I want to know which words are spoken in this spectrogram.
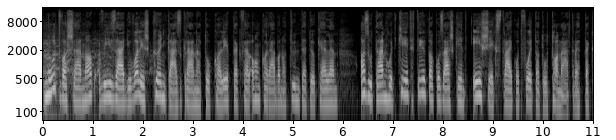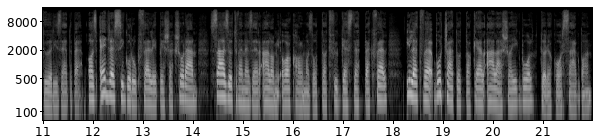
Múlt vasárnap vízágyúval és könygázgránátokkal léptek fel Ankarában a tüntetők ellen, azután, hogy két tiltakozásként éjségsztrájkot folytató tanárt vettek őrizetbe. Az egyre szigorúbb fellépések során 150 ezer állami alkalmazottat függesztettek fel, illetve bocsátottak el állásaikból Törökországban.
